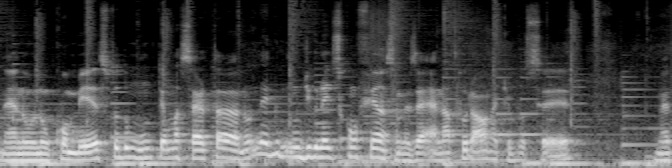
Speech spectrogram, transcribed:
né, no, no, começo todo mundo tem uma certa, não, não digo nem desconfiança, mas é, é natural né, que você né,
